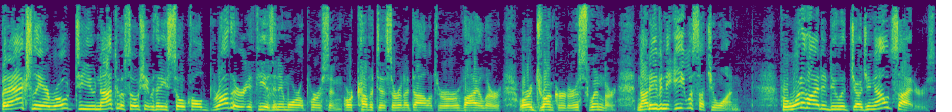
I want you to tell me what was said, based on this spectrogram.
But actually, I wrote to you not to associate with any so-called brother if he is an immoral person, or covetous, or an idolater, or a viler, or a drunkard, or a swindler. Not even to eat with such a one. For what have I to do with judging outsiders?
